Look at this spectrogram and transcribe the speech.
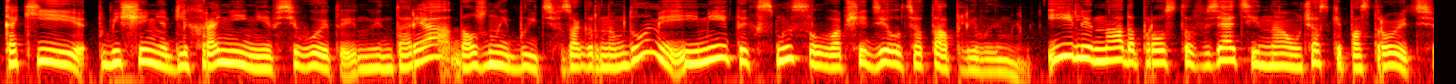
Какие помещения для хранения всего этого инвентаря должны быть в загородном доме и имеет их смысл вообще делать отапливаемыми? Или надо просто взять и на участке построить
